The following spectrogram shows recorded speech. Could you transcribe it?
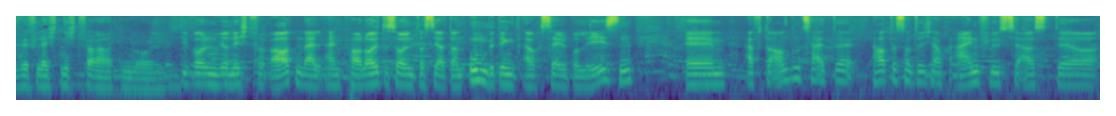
die wir vielleicht nicht verraten wollen. Die wollen wir nicht verraten, weil ein paar Leute sollen das ja dann unbedingt auch selber lesen. Ähm, auf der anderen Seite hat es natürlich auch Einflüsse aus der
